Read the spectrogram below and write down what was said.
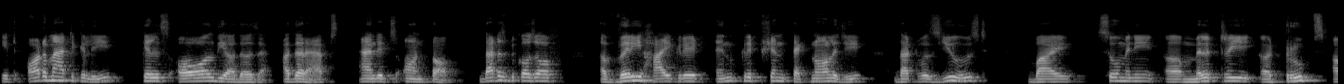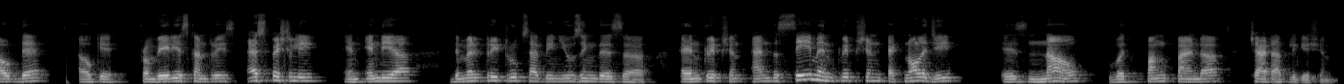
it automatically kills all the others other apps and it's on top. That is because of a very high grade encryption technology that was used by so many uh, military uh, troops out there, okay, from various countries, especially in India. The military troops have been using this uh, encryption and the same encryption technology is now with Punk Panda chat application.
